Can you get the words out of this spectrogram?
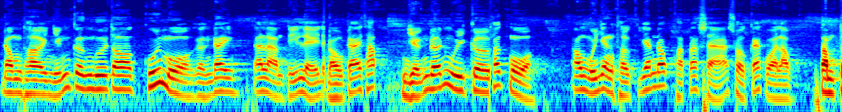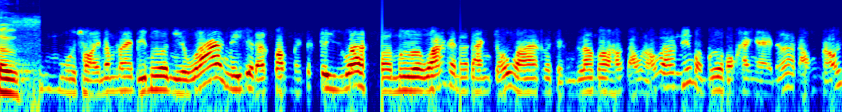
Đồng thời những cơn mưa to cuối mùa gần đây đã làm tỷ lệ đậu trái thấp, dẫn đến nguy cơ thất mùa. Ông Nguyễn Văn Thực, giám đốc hợp tác xã sồi cát Hòa Lộc, tâm tư. Mùa xoài năm nay bị mưa nhiều quá, nghĩ cho đợt bông này chắc đi quá. Mưa quá cái nó đang chỗ hoa, coi chừng lơ mơ không đậu nổi. Nếu mà mưa một hai ngày nữa đậu không nổi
